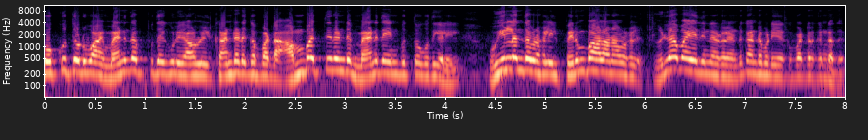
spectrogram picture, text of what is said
கொக்கு தொடுவாய் மனித புதைகுழி அவர்களில் கண்டெடுக்கப்பட்ட ஐம்பத்தி ரெண்டு மனித இன்பு தொகுதிகளில் உயிரிழந்தவர்களில் பெரும்பாலானவர்கள் இளவயதினர்கள் என்று கண்டுபிடிக்கப்பட்டிருக்கின்றது.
